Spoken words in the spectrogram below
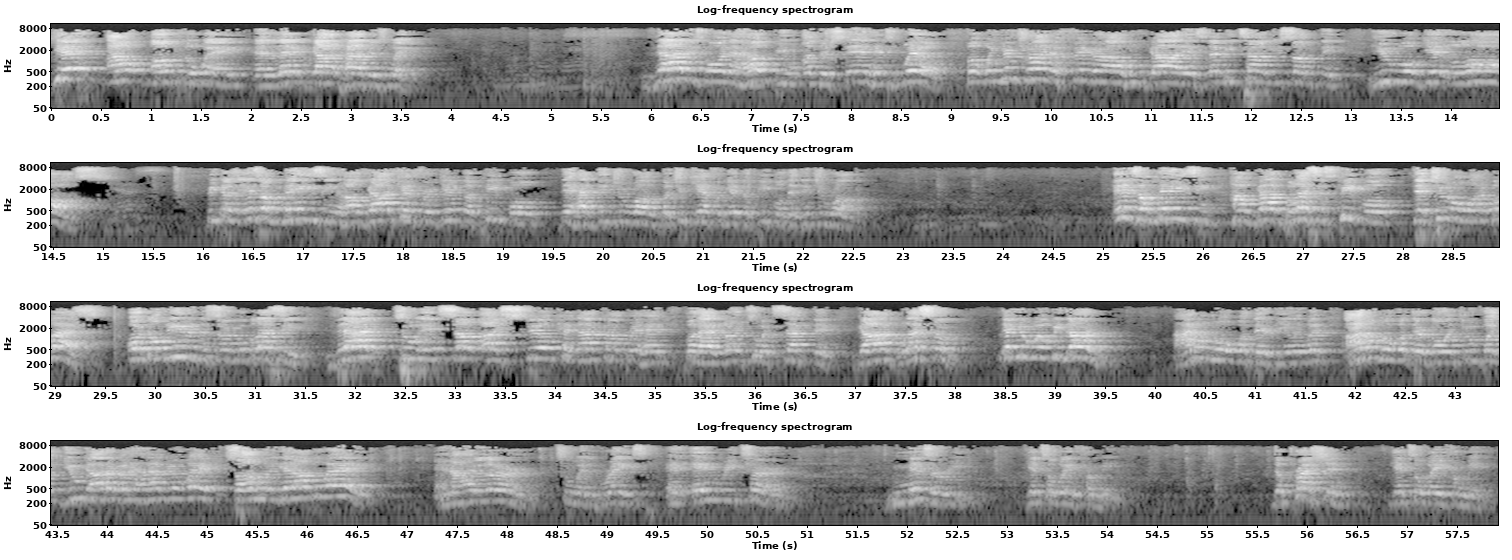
Get out of the way and let God have His way. That is going to help you understand His will. But when you're trying to figure out who God is, let me tell you something. You will get lost. Because it's amazing how God can forgive the people that have did you wrong, but you can't forgive the people that did you wrong. It is amazing how God blesses people that you don't want to bless or don't even deserve a blessing. That to itself I still cannot comprehend, but I learned to accept it. God bless them. Let your will be done. I don't know what they're dealing with. I don't know what they're going through, but you God are going to have your way. So I'm going to get out of the way. And I learned to embrace, and in return, misery gets away from me. Depression gets away from me.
